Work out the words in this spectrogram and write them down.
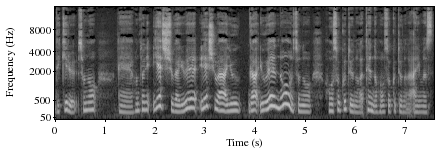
できるその、えー、本当にイエスがゆえイエスュはゆがゆえのその法則というのが天の法則というのがあります、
